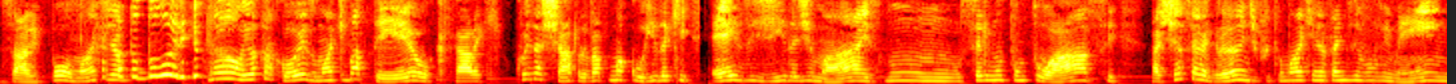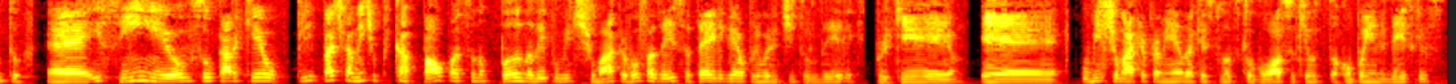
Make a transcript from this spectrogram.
sabe? Pô, o moleque já Tá todo dolorido. Não, e outra coisa, o moleque bateu, cara, que coisa chata levar pra uma corrida que é exigida demais. Não, se ele não pontuasse, a chance era grande, porque o moleque ainda tá em desenvolvimento. É, e sim, eu sou o cara que é o, praticamente o pica-pau passando pano ali pro Mick Schumacher. Eu vou fazer isso até ele ganhar o primeiro título dele, porque é, o Mick Schumacher pra mim é um daqueles pilotos que eu gosto, que eu acompanho ele desde que eles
